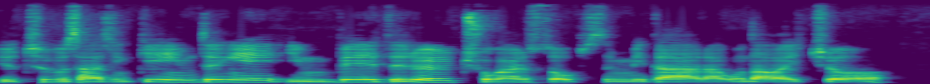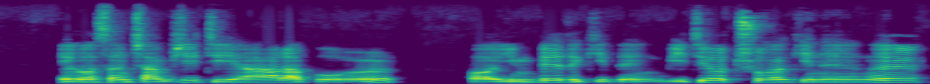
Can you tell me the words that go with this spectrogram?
유튜브 사진 게임 등의 embed를 추가할 수 없습니다. 라고 나와 있죠. 이것은 잠시 뒤에 알아볼 어, embed 기능, 미디어 추가 기능을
